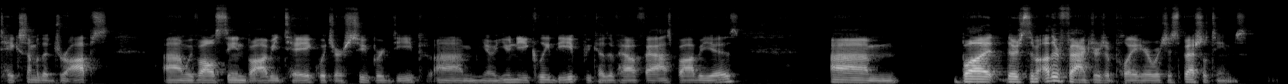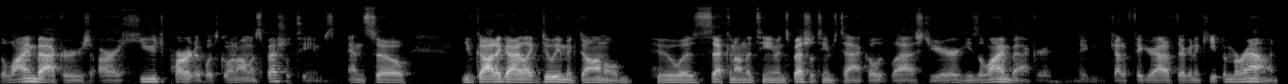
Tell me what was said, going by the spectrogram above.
take some of the drops. Um, we've all seen Bobby take, which are super deep, um, you know, uniquely deep because of how fast Bobby is. Um, but there's some other factors at play here, which is special teams. The linebackers are a huge part of what's going on with special teams. And so you've got a guy like Dewey McDonald who was second on the team in special teams tackle last year. He's a linebacker. They got to figure out if they're going to keep him around.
